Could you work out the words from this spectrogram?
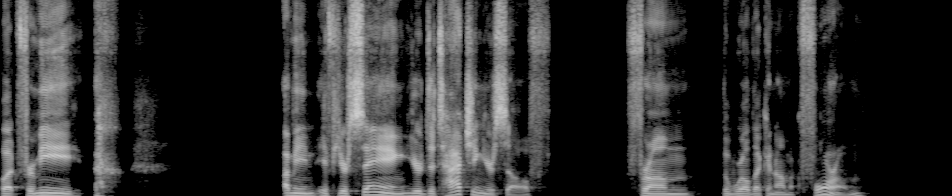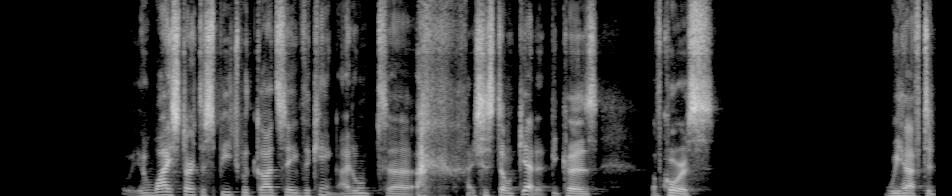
but for me, I mean, if you're saying you're detaching yourself from the World Economic Forum, why start the speech with God save the king? I don't, uh, I just don't get it because, of course, we have to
